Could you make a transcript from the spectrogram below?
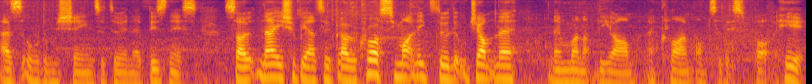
as all the machines are doing their business. So now you should be able to go across. You might need to do a little jump there and then run up the arm and climb onto this spot here.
